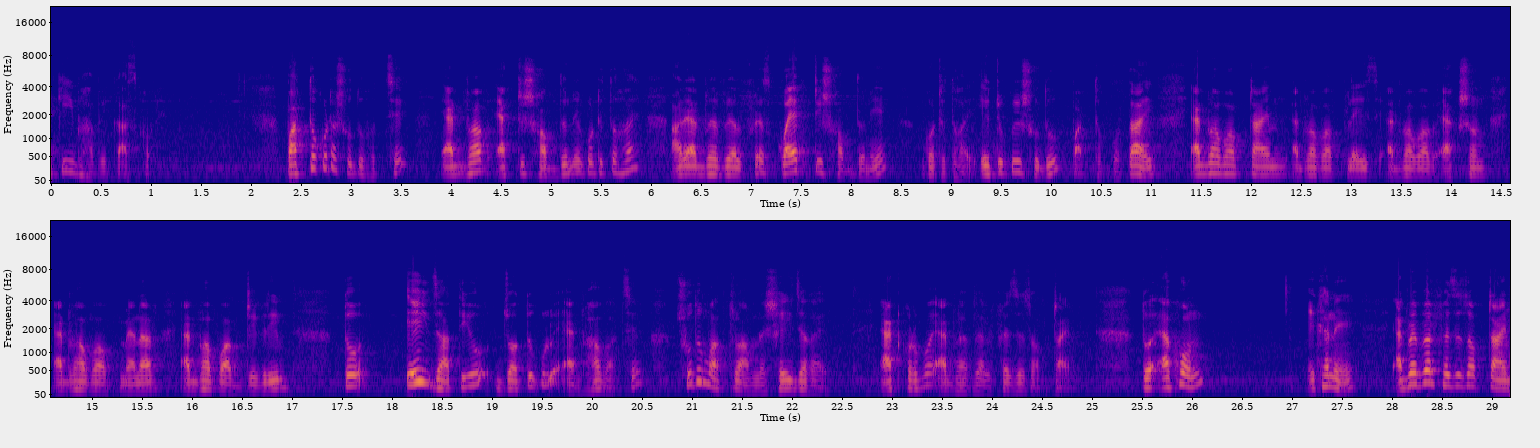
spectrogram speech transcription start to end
একইভাবে কাজ করে। পার্থক্যটা শুধু হচ্ছে অ্যাডভার্ব একটি শব্দ নিয়ে গঠিত হয় আর অ্যাডভার্বিয়াল ফ্রেজ কয়েকটি শব্দ নিয়ে গঠিত হয়। এটুকুই শুধু পার্থক্য। তাই adverb of time adverb of place adverb of action adverb of manner adverb of degree তো এই জাতীয় যতগুলো অ্যাডভার্ব আছে, শুধুমাত্র আমরা সেই জায়গায় অ্যাড করব অ্যাডভার্বিয়াল ফ্রেজেস অফ টাইম তো এখন এখানে অ্যাডভার্বিয়াল ফ্রেজেস অফ টাইম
